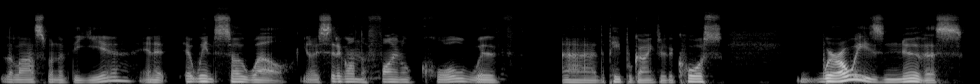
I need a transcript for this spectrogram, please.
the last one of the year, and it it went so well. You know, sitting on the final call with uh, the people going through the course, we're always nervous.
